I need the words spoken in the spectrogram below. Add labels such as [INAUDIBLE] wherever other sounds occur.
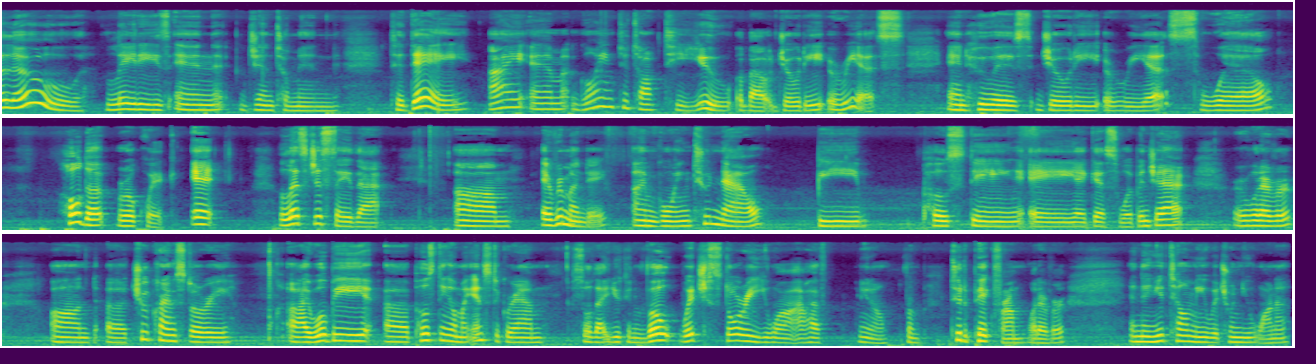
Hello, ladies and gentlemen. Today I am going to talk to you about Jodi Arias. And who is Jodi Arias? Well, hold up real quick. It let's just say that um, every Monday I'm going to now be posting a I guess weapon chat or whatever on a true crime story I will be uh, posting on my Instagram so that you can vote which story you want. I'll have, you know, from two to pick from, whatever. And then you tell me which one you want to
